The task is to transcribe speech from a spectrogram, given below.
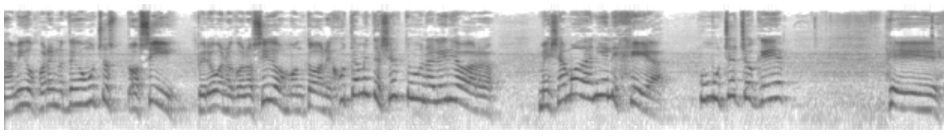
amigos por ahí no tengo muchos, o sí, pero bueno, conocidos montones. Justamente ayer tuve una alegría barra. Me llamó Daniel Egea, un muchacho que eh,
